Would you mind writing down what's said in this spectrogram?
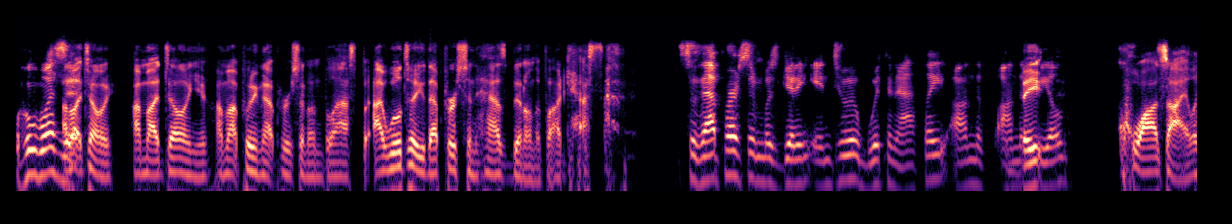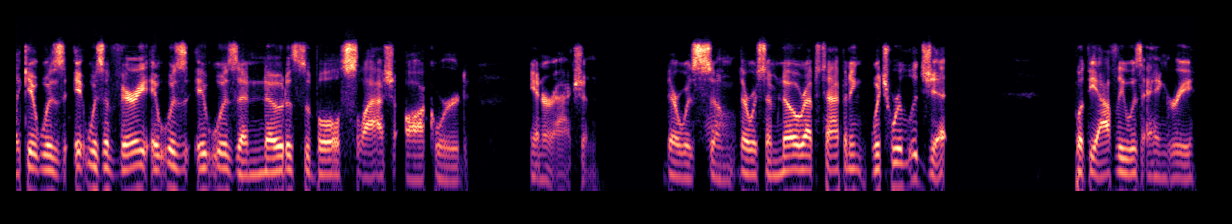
Who was I'm it? not telling. I'm not telling you. I'm not putting that person on blast. But I will tell you that person has been on the podcast. so that person was getting into it with an athlete on the on the They- field. Quasi, like it was. It was a very. It was. It was a noticeable slash awkward interaction. There was some. There was some no reps happening, which were legit. But the athlete was angry.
